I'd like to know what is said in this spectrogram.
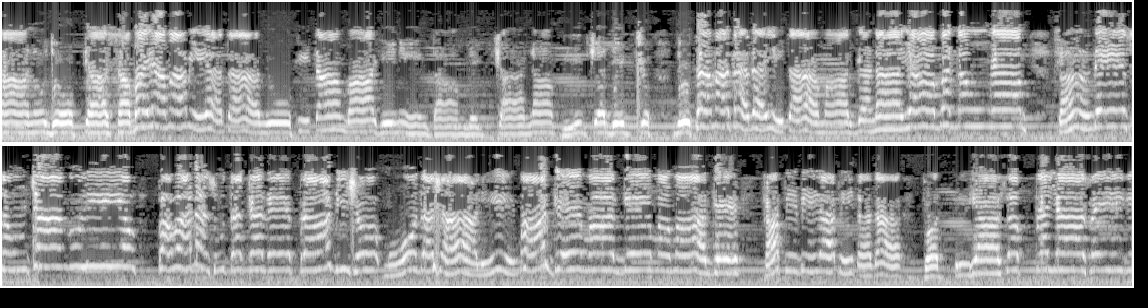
नानुजोग्य व्यूहिताम् वाहिनीम् ताम् वृक्षा वीक्ष्य दिक्षु द्रुतमतदयिता मार्गणाया वनङ्गाम् सन्देशम् चाङ्गुलीयौ पवनसुतकरे प्रादिशो मोदशाली मार्गे मार्गे ममार्गे कपिभिरपि तदा त्वत्प्रिया सप्रयासैः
